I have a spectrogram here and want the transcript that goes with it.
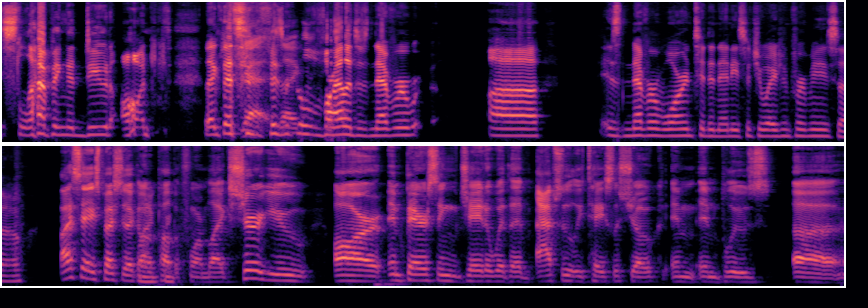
slapping a dude on like that's Yeah, physical violence is never uh is never warranted in any situation for me. So I say especially like on a public forum. Like sure you are embarrassing Jada with an absolutely tasteless joke in in Blue's uh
